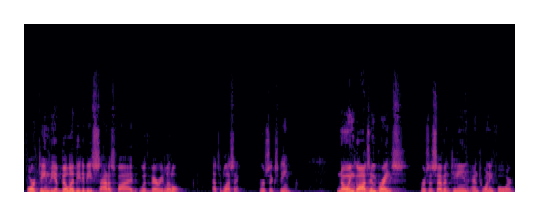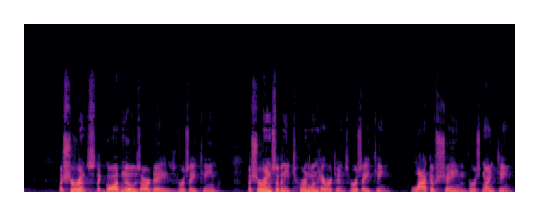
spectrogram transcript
14, the ability to be satisfied with very little. That's a blessing. Verse 16. Knowing God's embrace, verses 17 and 24. Assurance that God knows our days, verse 18. Assurance of an eternal inheritance, verse 18. Lack of shame, verse 19.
